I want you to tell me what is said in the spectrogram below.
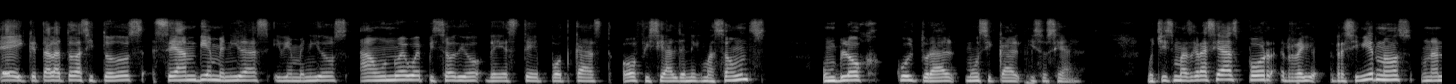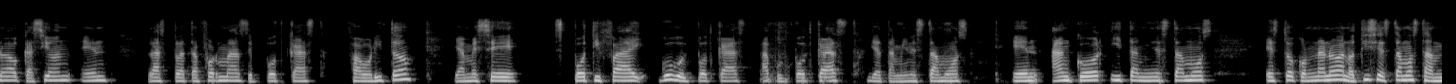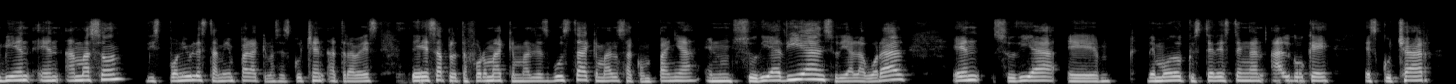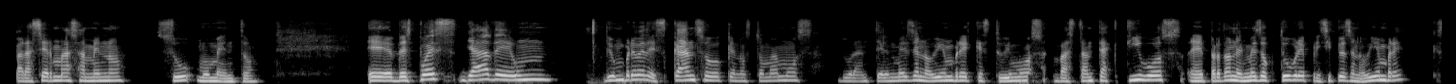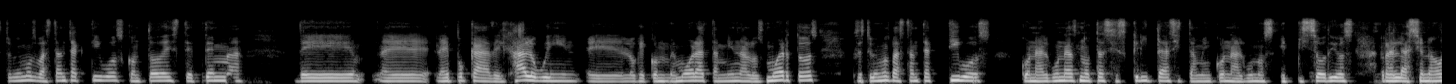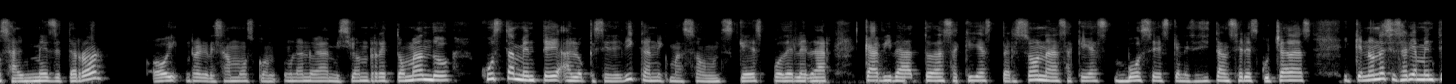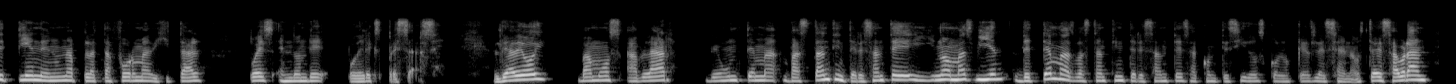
Hey, ¿qué tal a todas y todos? Sean bienvenidas y bienvenidos a un nuevo episodio de este podcast oficial de Enigma Sounds, un blog cultural, musical y social. Muchísimas gracias por recibirnos una nueva ocasión en las plataformas de podcast favorito, llámese Spotify, Google Podcast, Apple Podcast, ya también estamos en Anchor y también estamos esto con una nueva noticia, estamos también en Amazon, disponibles también para que nos escuchen a través de esa plataforma que más les gusta, que más los acompaña en su día a día, en su día laboral, en su día, eh, de modo que ustedes tengan algo que escuchar para hacer más ameno su momento. Eh, después ya de un, de un breve descanso que nos tomamos durante el mes de noviembre que estuvimos bastante activos, eh, perdón, el mes de octubre, principios de noviembre, que estuvimos bastante activos con todo este tema de la época del Halloween, lo que conmemora también a los muertos, pues estuvimos bastante activos con algunas notas escritas y también con algunos episodios relacionados al mes de terror. Hoy regresamos con una nueva misión retomando justamente a lo que se dedica Enigma Sounds, que es poderle dar cabida a todas aquellas personas, aquellas voces que necesitan ser escuchadas y que no necesariamente tienen una plataforma digital, pues en donde poder expresarse. El día de hoy vamos a hablar de un tema bastante interesante y no, más bien de temas bastante interesantes acontecidos con lo que es la escena. Ustedes sabrán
